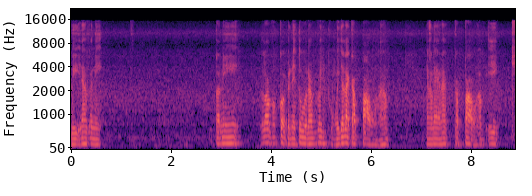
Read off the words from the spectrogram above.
วินะตอนนี้ ตอนนี้ เราก็กดไปในตู้นะครับก็ผมก็จะได้กระเป๋านะครับอย่างแรกนะกระเป๋าครับ AK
